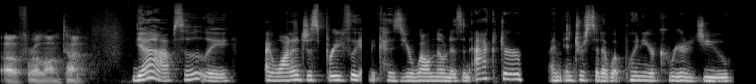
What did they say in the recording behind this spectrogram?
uh, for a long time. Yeah, absolutely. I want to just briefly, because you're well known as an actor, I'm interested at what point in your career did you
